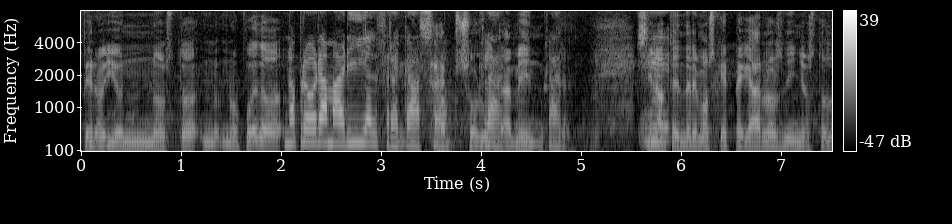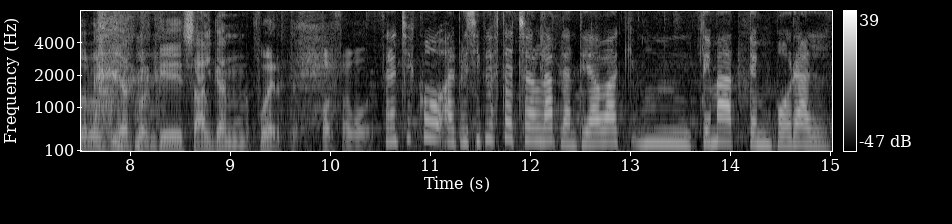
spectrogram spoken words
Pero yo no, estoy- no, no puedo No programaría el fracaso. absolutamente. Claro, claro. Si no, Eh, tendremos que pegar a los niños todos los días porque salgan fuertes, por favor. Francesco, al principio de esta charla planteaba un tema temporal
